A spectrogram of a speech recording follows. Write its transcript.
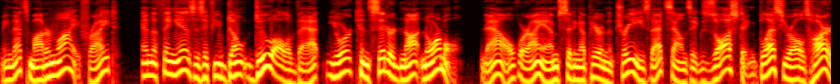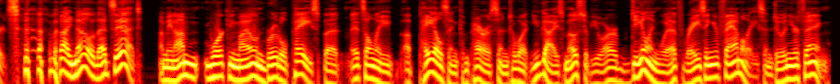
I mean, that's modern life, right? And the thing is, is if you don't do all of that, you're considered not normal. Now, where I am sitting up here in the trees, that sounds exhausting. Bless your all's hearts. but I know that's it. I mean, I'm working my own brutal pace, but it's only a pales in comparison to what you guys, most of you, are dealing with raising your families and doing your thing.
